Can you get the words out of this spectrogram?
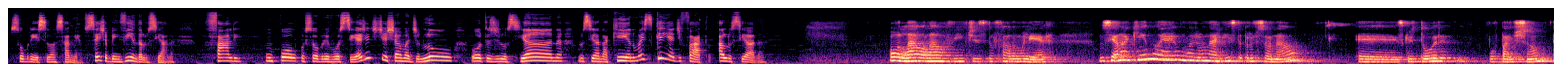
sobre esse lançamento. Seja bem-vinda, Luciana. Fale um pouco sobre você. A gente te chama de Lu, outros de Luciana, Luciana Aquino, mas quem é de fato a Luciana? Olá, olá, ouvintes do Fala Mulher. Luciana Aquino é uma jornalista profissional, é, escritora por paixão.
